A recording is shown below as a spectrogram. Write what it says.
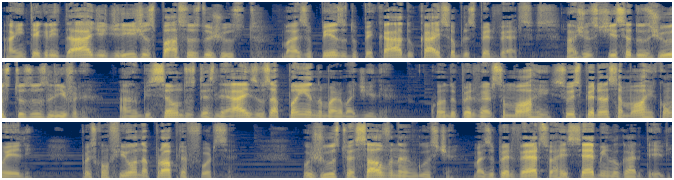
A integridade dirige os passos do justo, mas o peso do pecado cai sobre os perversos. A justiça dos justos os livra. A ambição dos desleais os apanha numa armadilha. Quando o perverso morre, sua esperança morre com ele, pois confiou na própria força. O justo é salvo na angústia, mas o perverso a recebe em lugar dele.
